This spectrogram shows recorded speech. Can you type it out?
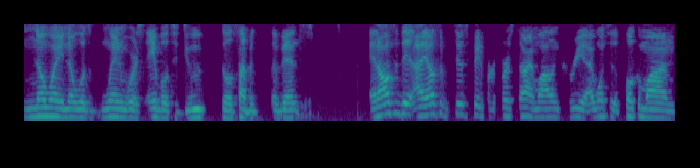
no way knows when we're able to do those type of events. And I also did I also participated for the first time while in Korea. I went to the Pokemon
